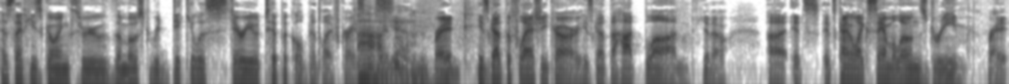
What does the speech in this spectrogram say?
as that he's going through the most ridiculous stereotypical midlife crisis. Ah, yeah. right? He's got the flashy car. He's got the hot blonde. You know, uh, it's it's kind of like Sam Malone's dream, right?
